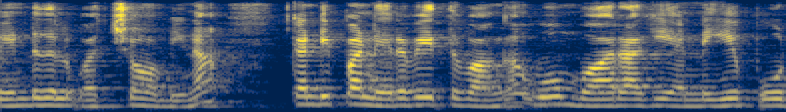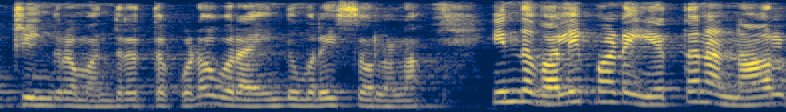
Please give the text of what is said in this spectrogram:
வேண்டுதல் வச்சோம் அப்படின்னா கண்டிப்பாக நிறைவேற்றுவாங்க. ஓம் வாராகி அன்னையே போற்றிங்கிற மந்திரத்தை கூட ஒரு ஐந்து முறை சொல்லலாம். இந்த வழிபாடை எத்தனை நாள்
